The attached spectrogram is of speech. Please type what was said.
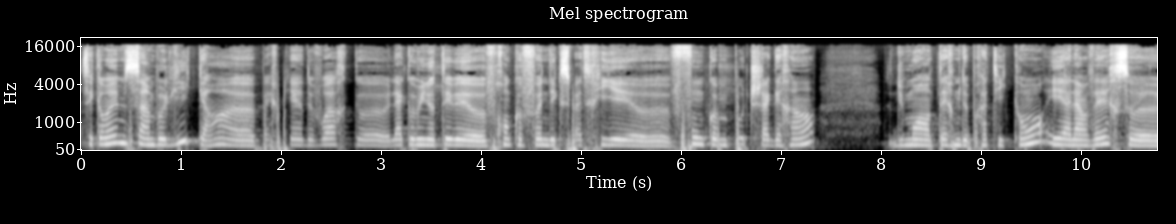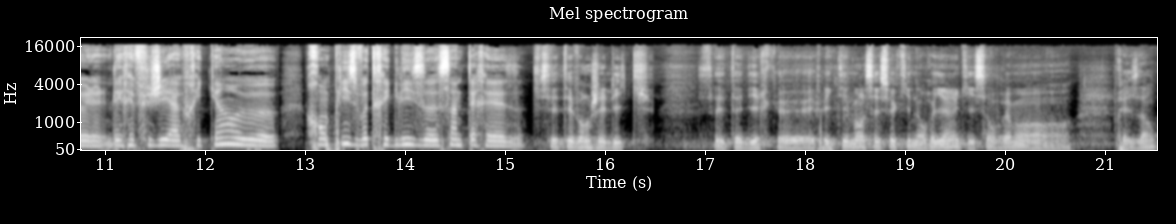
C'est quand même symbolique, hein, euh, Père Pierre, de voir que la communauté francophone d'expatriés font comme peau de chagrin du moins en termes de pratiquants, et à l'inverse, euh, les réfugiés africains, eux, remplissent votre église Sainte-Thérèse. C'est évangélique. C'est-à-dire que effectivement, c'est ceux qui n'ont rien qui sont vraiment présents.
